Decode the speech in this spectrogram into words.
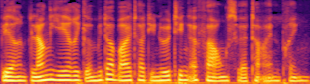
während langjährige Mitarbeiter die nötigen Erfahrungswerte einbringen.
